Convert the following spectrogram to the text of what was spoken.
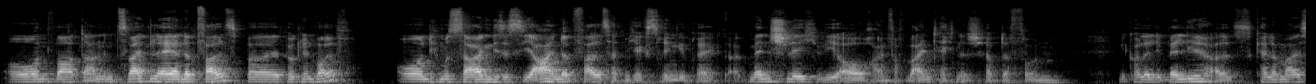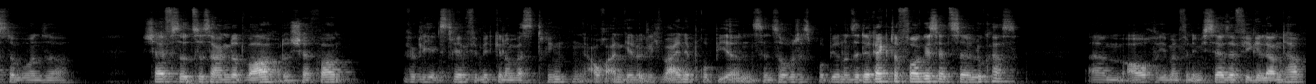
und war dann im zweiten Lehrjahr in der Pfalz bei Birklin Wolf. Und ich muss sagen, dieses Jahr in der Pfalz hat mich extrem geprägt. Menschlich wie auch einfach weintechnisch. Ich habe davon Nicola Libelli als Kellermeister, wo unser Chef sozusagen dort war, oder Chef war, wirklich extrem viel mitgenommen, was Trinken auch angeht, wirklich Weine probieren, sensorisches Probieren. Unser direkter Vorgesetzter Lukas, ähm, auch jemand, von dem ich sehr, sehr viel gelernt habe,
